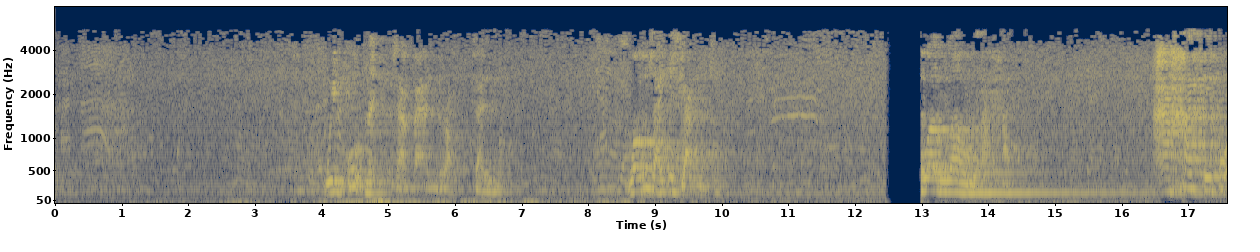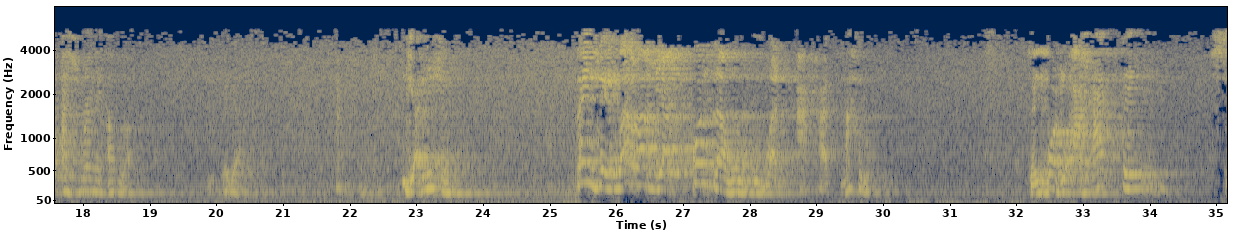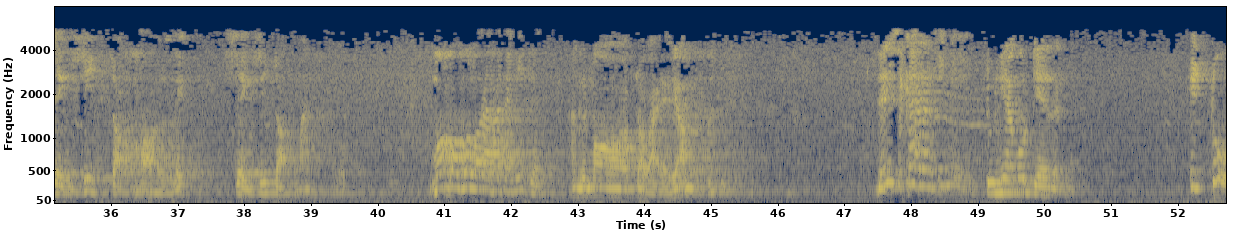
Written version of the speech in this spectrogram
Wiku nek sampean roh kali Wong saiki gak mikir. Wallahu ahad. Ahad itu asmane Allah. Ya. Gak bisa Lain sing walam yakun lahu kuwan ahad makhluk Jadi podo ahate Sing sitok kholik Sing sitok makhluk Mongko wong ora kate mikir Angger maca wae ya. Jadi sekarang ini dunia modern itu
